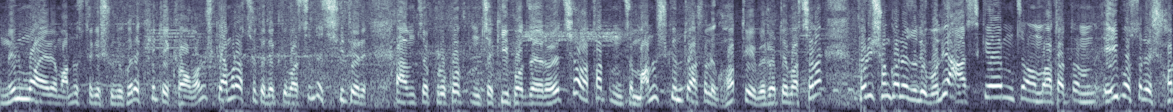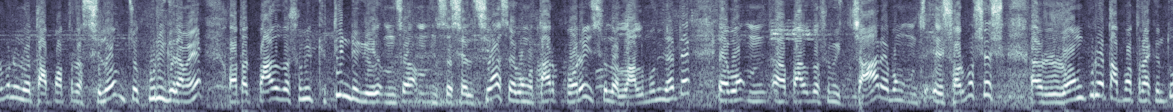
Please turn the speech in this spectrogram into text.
নির্ময়ের মানুষ থেকে শুরু করে খেটে খাওয়া মানুষ। ক্যামেরার চোখে দেখতে পাচ্ছেন যে শীতের প্রকোপ কি পর্যায়ে রয়েছে অর্থাৎ মানুষ কিন্তু আসলে ঘর থেকে বের হতে পারছে না। পরিসংখ্যানে যদি বলি আজকে অর্থাৎ এই বছরের সর্বনিম্ন তাপমাত্রা ছিল কুড়িগ্রামে অর্থাৎ পাঁচ দশমিক তিন ডিগ্রি উম, সে- উম, সে- সেলসিয়াস এবং তারপরেই ছিল লালমনিরহাটে এবং পাঁচ দশমিক চার এবং সর্বশেষ রংপুরে তাপমাত্রা কিন্তু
